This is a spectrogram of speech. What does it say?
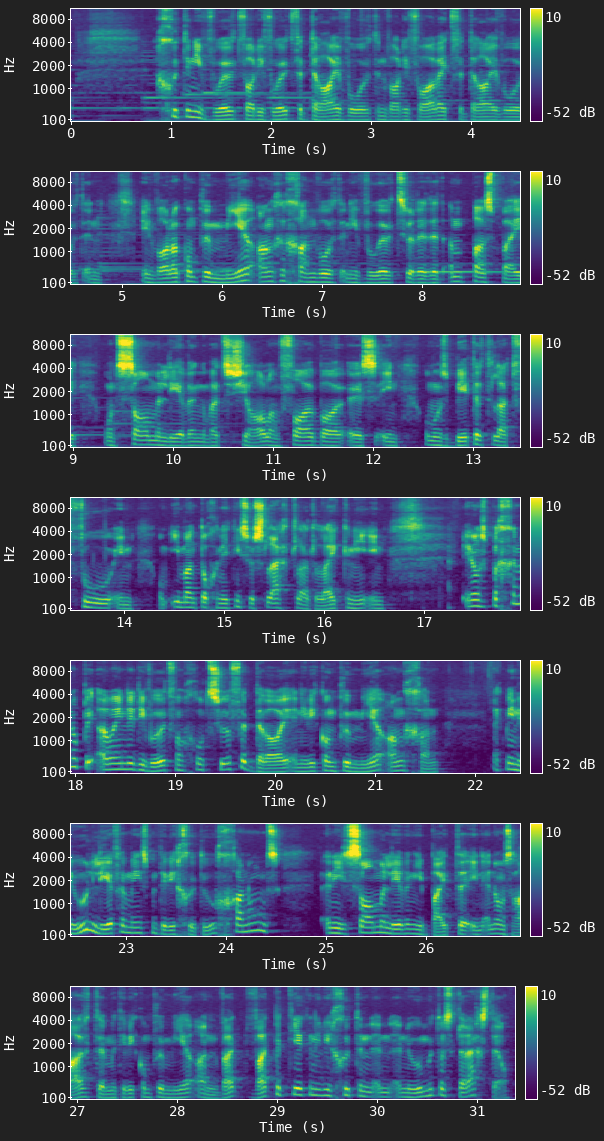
goed in die woord waar die woord verdraai word en waar die waarheid verdraai word en en waar daar kompromieë aangegaan word in die woord sodat dit inpas by ons samelewing wat sosiaal aanvaarbaar is en om ons beter te laat voel en om iemand tog net nie so sleg te laat lyk nie en en ons begin op die ou einde die woord van God so verdraai en hierdie kompromieë aangaan. Ek meen hoe leef 'n mens met hierdie goed? Hoe gaan ons in die samelewing hier buite en in ons harte met hierdie kompromie aan. Wat wat beteken hierdie goed en in in hoe moet ons dit regstel?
